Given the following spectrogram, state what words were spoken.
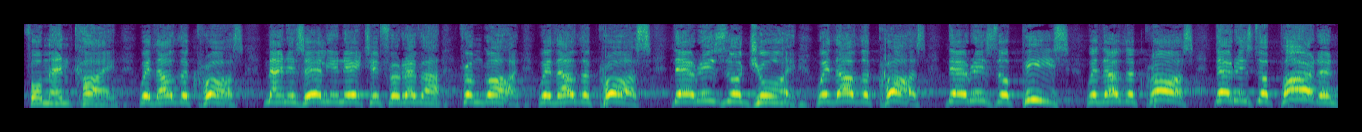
for mankind. Without the cross, man is alienated forever from God. Without the cross, there is no joy. Without the cross, there is no peace. Without the cross, there is no pardon.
